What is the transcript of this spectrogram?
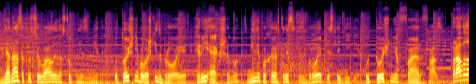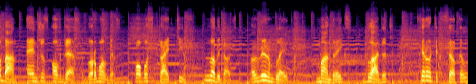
Для нас запрацювали наступні зміни: уточнення по важкій зброї, грі екшену, зміни по характеристиці зброї після дії, уточнення фаєр-фази. Правила банд Angels of Death, Gormongers, Phobos Strike Team, Novitas, Wyrmblade, Mandrakes, Blooded, Heroic Circle,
